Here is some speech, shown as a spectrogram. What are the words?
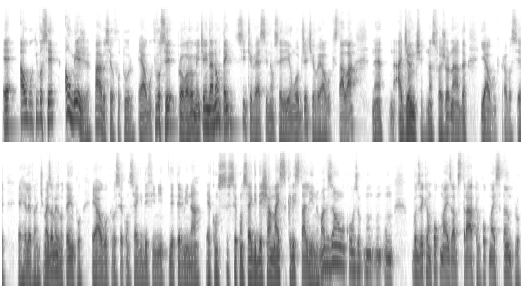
é algo que você almeja para o seu futuro. É algo que você provavelmente ainda não tem. Se tivesse, não seria um objetivo. É algo que está lá, né, adiante na sua jornada e é algo que para você é relevante. Mas ao mesmo tempo, é algo que você consegue definir, determinar, é você consegue deixar mais cristalino. Uma visão, um, um, vou dizer que é um pouco mais abstrato, é um pouco mais amplo.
